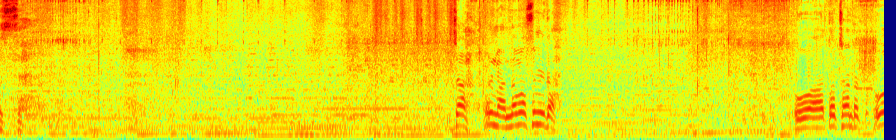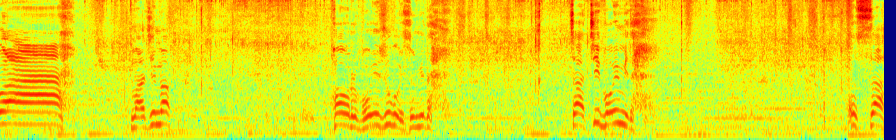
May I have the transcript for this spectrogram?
됐어. 자, 얼마 안 남았습니다. 우와, 또 찬다. 우와, 마지막 파워를 보여주고 있습니다. 자, 찌 보입니다. 으싸.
